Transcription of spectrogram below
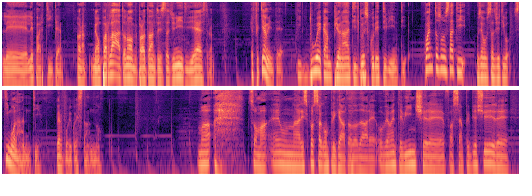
le, le partite. Ora abbiamo parlato, no? abbiamo parlato tanto di Stati Uniti, di estero. Effettivamente i due campionati, i due scudetti vinti, quanto sono stati, usiamo questo aggettivo, stimolanti per voi quest'anno? Ma insomma è una risposta complicata da dare. Ovviamente vincere fa sempre piacere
